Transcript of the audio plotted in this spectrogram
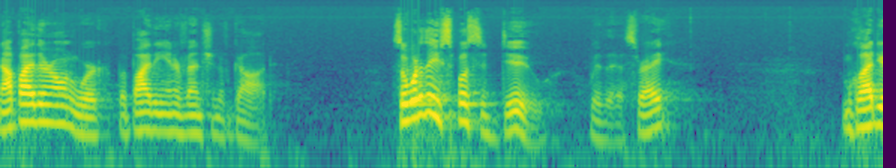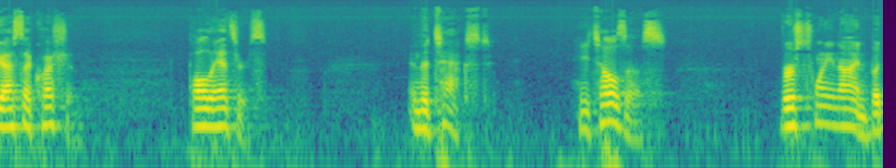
Not by their own work, but by the intervention of God. So, what are they supposed to do with this, right? I'm glad you asked that question. Paul answers in the text. He tells us, verse 29, but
